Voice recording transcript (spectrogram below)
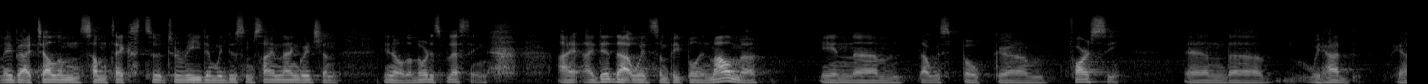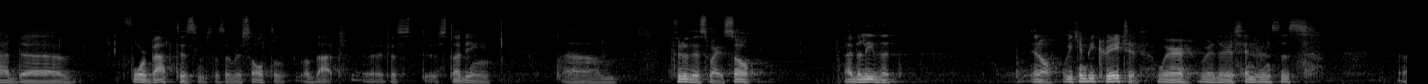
maybe I tell them some text to, to read, and we do some sign language, and you know, the Lord is blessing. I, I did that with some people in Malmö, in um, that we spoke um, Farsi, and uh, we had we had uh, four baptisms as a result of, of that, uh, just uh, studying um, through this way. So I believe that you know we can be creative where where there is hindrances. Uh,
